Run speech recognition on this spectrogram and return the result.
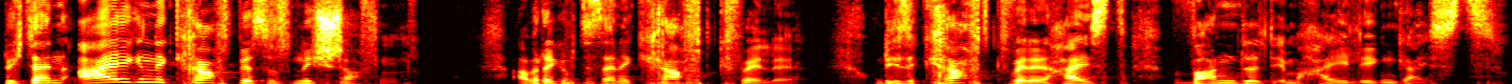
Durch deine eigene Kraft wirst du es nicht schaffen. Aber da gibt es eine Kraftquelle. Und diese Kraftquelle heißt, wandelt im Heiligen Geist.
